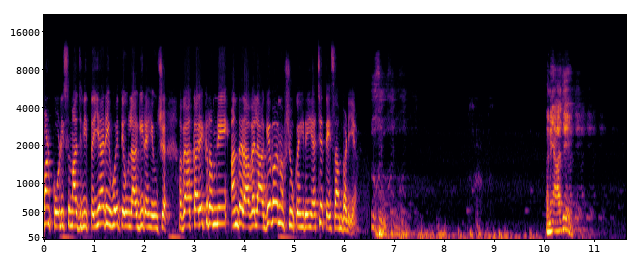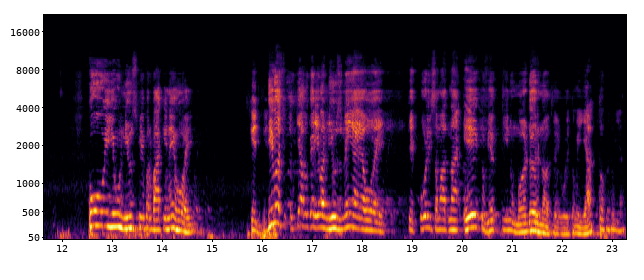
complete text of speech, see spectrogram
પણ કોળી સમાજની તૈયારી હોય તેવું લાગી રહ્યું છે. હવે આ કાર્યક્રમની અંદર આવેલા આગેવાનો શું કહી રહ્યા છે તે સાંભળીએ શું? અને આજે કોઈ એવું ન્યૂઝપેપર બાકી નહીં હોય કે દિવસ ઉગ્યા વગર એવા ન્યૂઝ નહીં આવ્યા હોય કે કોળી સમાજના એક વ્યક્તિનું મર્ડર ન થયું હોય. તમે યાદ તો કરો યાર.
